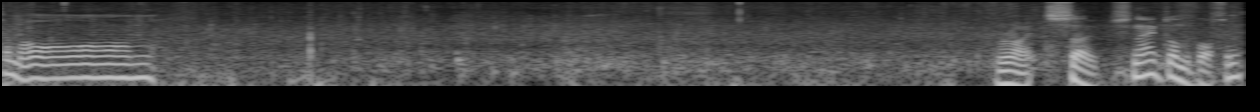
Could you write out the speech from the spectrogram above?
Come on. Right, so snagged on the bottom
